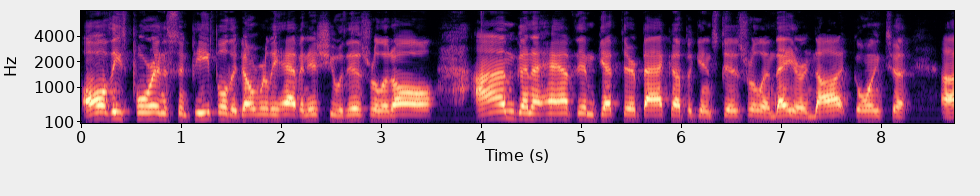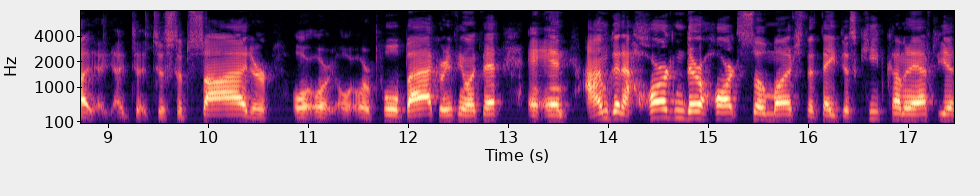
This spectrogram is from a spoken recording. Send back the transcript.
All these poor innocent people that don't really have an issue with Israel at all, I'm going to have them get their back up against Israel and they are not going to uh, to, to, subside or, or, or, or, pull back or anything like that. And, and I'm going to harden their hearts so much that they just keep coming after you.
